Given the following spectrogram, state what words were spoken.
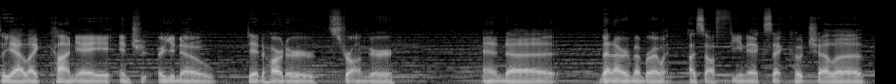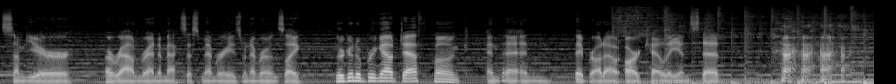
So yeah, like Kanye, intro, or you know, did harder, stronger, and uh, then I remember I went, I saw Phoenix at Coachella some year around Random Access Memories when everyone's like, they're gonna bring out Daft Punk, and then they brought out R. Kelly instead.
